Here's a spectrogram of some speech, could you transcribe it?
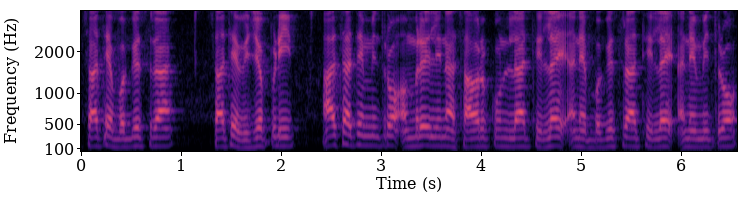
સાથે બગસરા સાથે વિજપડી. આ સાથે મિત્રો અમરેલીના સાવરકુંડલાથી લઈ અને બગસરાથી લઈ અને મિત્રો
